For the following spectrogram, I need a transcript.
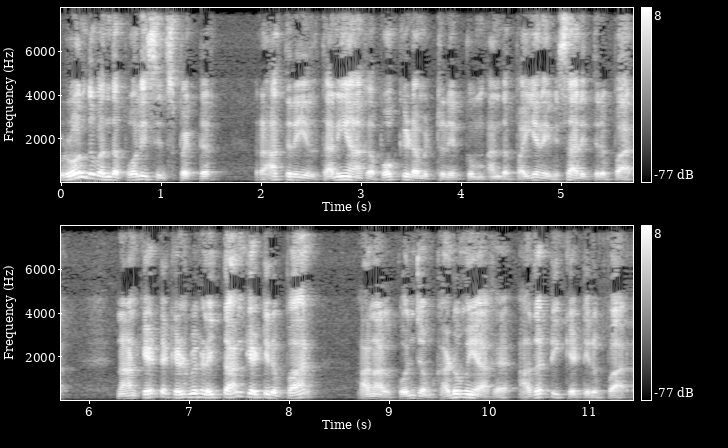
ரோந்து வந்த போலீஸ் இன்ஸ்பெக்டர் ராத்திரியில் தனியாக போக்கிடமிட்டு நிற்கும் அந்த பையனை விசாரித்திருப்பார். நான் கேட்ட கேள்விகளைத்தான் கேட்டிருப்பார். ஆனால் கொஞ்சம் கடுமையாக அதட்டி கேட்டிருப்பார்.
